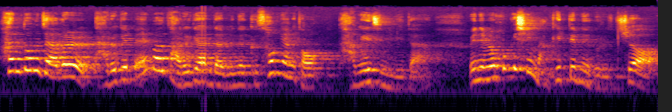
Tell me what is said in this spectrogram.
한 동작을 다르게 매번 다르게 한다면 그 성향이 더 강해집니다. 왜냐면 호기심이 많기 때문에 그렇죠.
